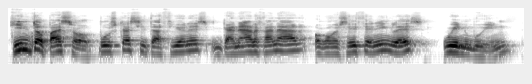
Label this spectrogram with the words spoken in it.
Quinto paso, busca situaciones ganar-ganar o como se dice en inglés, win-win.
